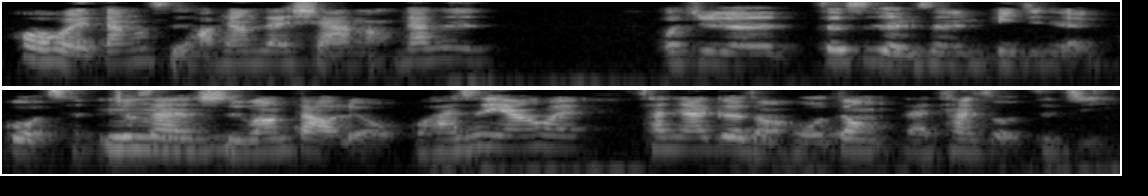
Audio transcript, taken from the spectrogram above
后悔当时好像在瞎忙，但是我觉得这是人生必经的过程。就算时光倒流，我还是一样会参加各种活动来探索自己，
